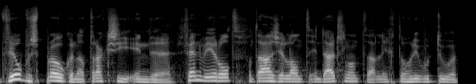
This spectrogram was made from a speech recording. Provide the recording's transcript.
veel besproken attractie in de fanwereld. Fantasialand in Duitsland, daar ligt de Hollywood Tour.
